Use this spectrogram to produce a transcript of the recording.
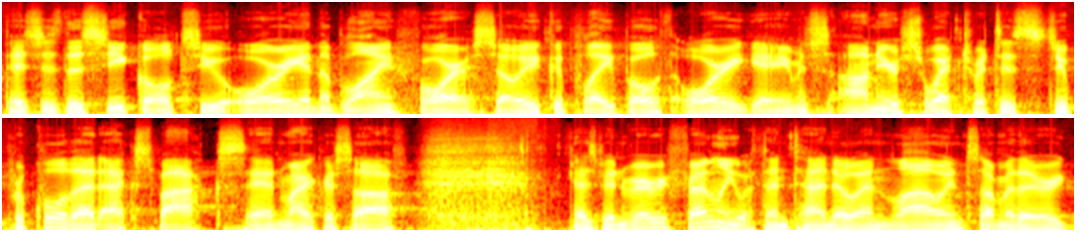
This is the sequel to Ori and the Blind Forest. So you could play both Ori games on your Switch, which is super cool that Xbox and Microsoft has been very friendly with Nintendo and allowing some of their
